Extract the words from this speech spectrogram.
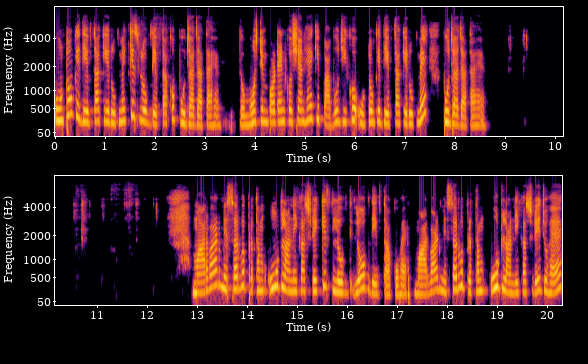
ऊंटों के देवता के रूप में किस लोक देवता को पूजा जाता है? तो मोस्ट इंपॉर्टेंट क्वेश्चन है कि पाबू जी को ऊंटों के देवता के रूप में पूजा जाता है। मारवाड़ में सर्वप्रथम ऊँट लाने का श्रेय किस लोक देवता को है? मारवाड़ में सर्वप्रथम ऊँट लाने का श्रेय जो है,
